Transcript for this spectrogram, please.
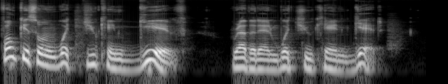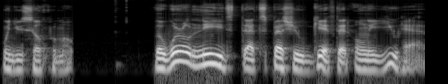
Focus on what you can give rather than what you can get when you self promote. The world needs that special gift that only you have.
